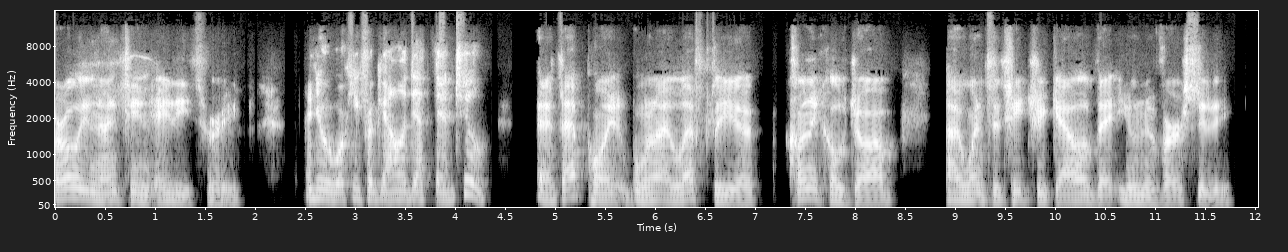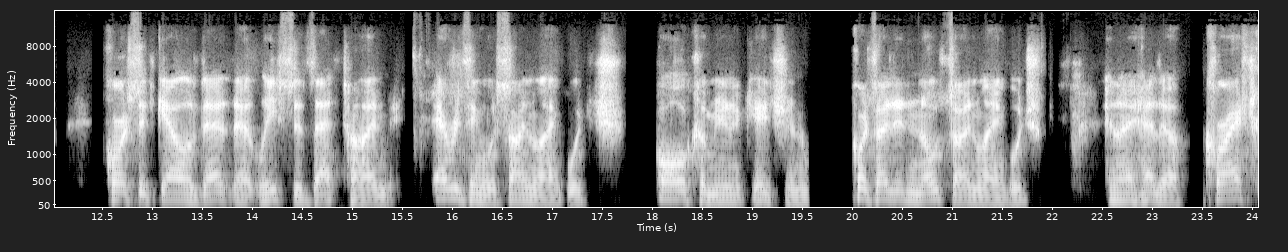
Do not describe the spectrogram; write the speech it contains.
early 1983. And you were working for Gallaudet then, too? At that point, when I left the uh, clinical job, I went to teach at Gallaudet University course, at Gallaudet, at least at that time, everything was sign language, all communication. Of course, I didn't know sign language, and I had a crash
